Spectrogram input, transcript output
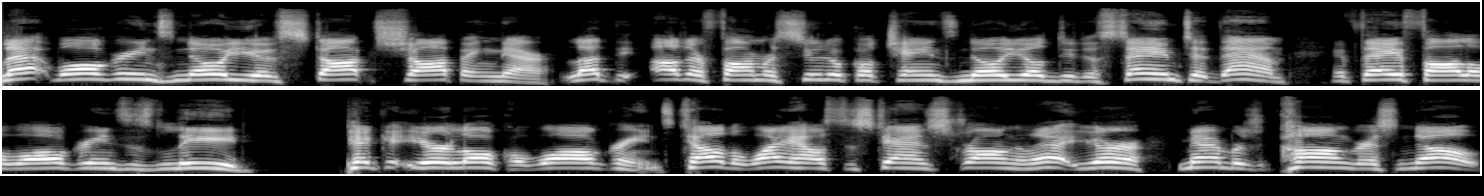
Let Walgreens know you have stopped shopping there. Let the other pharmaceutical chains know you'll do the same to them if they follow Walgreens' lead. Picket your local Walgreens. Tell the White House to stand strong and let your members of Congress know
